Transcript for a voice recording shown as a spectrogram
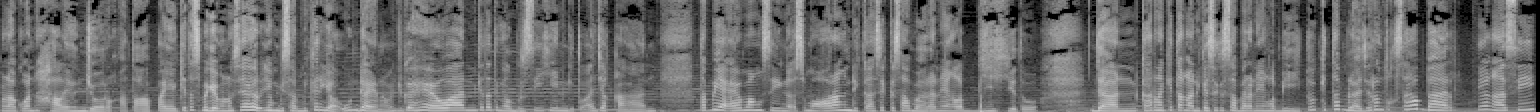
melakukan hal yang jorok atau apa. Ya kita sebagai manusia yang bisa mikir ya udah ya namanya juga hewan. Kita tinggal bersihin gitu aja kan. Tapi ya emang sih nggak semua orang dikasih kesabaran yang lebih gitu. Dan karena kita nggak dikasih kesabaran yang lebih itu kita belajar untuk sabar. Ya nggak sih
